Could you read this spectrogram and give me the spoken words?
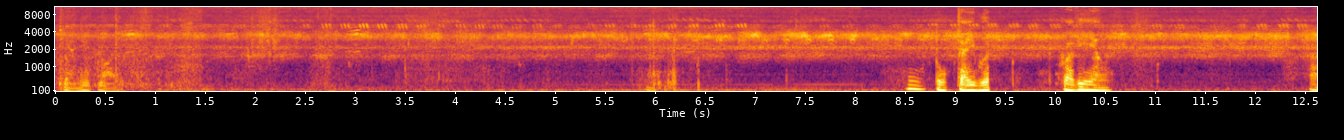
เขียนเรียบร้อย ตกใจเบิดว่าที่ยังอะ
